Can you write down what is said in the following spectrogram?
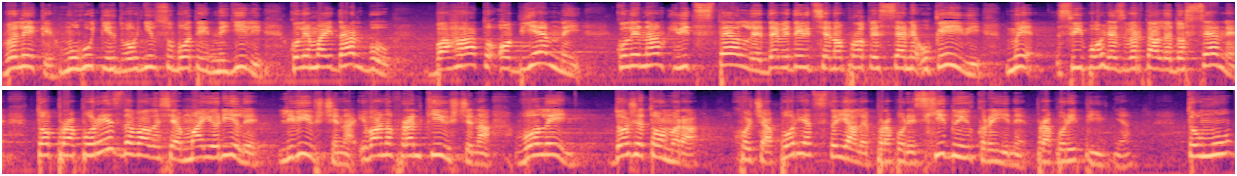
великих, могутніх двох днів суботи і неділі, коли Майдан був багатооб'ємний, коли нам відстелили, де ви дивитеся навпроти сцени у Києві, ми свій погляд звертали до сцени, то прапори, здавалося, майоріли Львівщина, Івано-Франківщина, Волинь до Житомира. Хоча поряд стояли прапори Східної України, прапори Півдня. Тому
